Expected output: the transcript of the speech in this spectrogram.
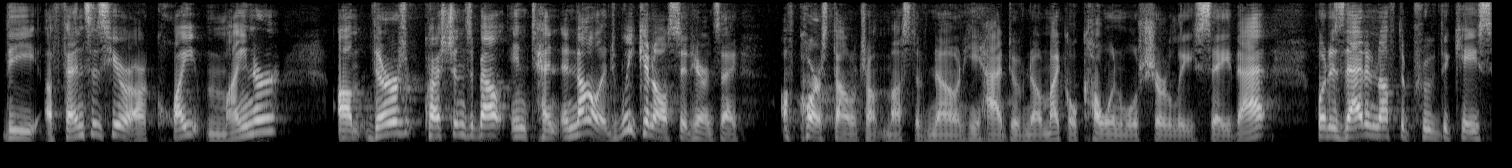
The offenses here are quite minor. Um, there are questions about intent and knowledge. We can all sit here and say, of course, Donald Trump must have known. He had to have known. Michael Cohen will surely say that. But is that enough to prove the case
